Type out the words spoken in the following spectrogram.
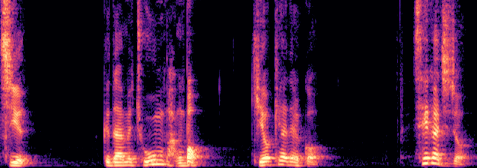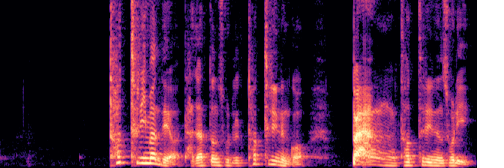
지읒. 그 다음에 좋은 방법. 기억해야 될 거. 세 가지죠. 터트리면 돼요. 닫았던 소리를 터트리는 거. 빵! 터트리는 소리.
